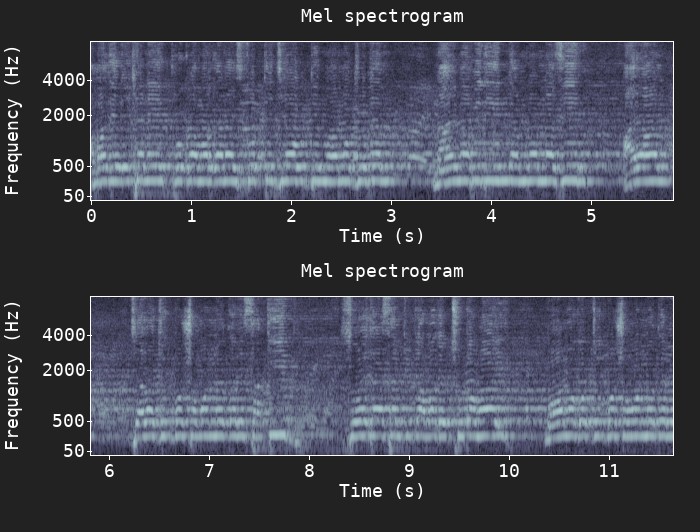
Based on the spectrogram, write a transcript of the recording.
আমাদের এখানে প্রোগ্রাম অর্গানাইজ করতে জিয়াউদ্দিন মোহাম্মদ রুবেল নাইম আবিদিন, ইমরান নাজির আয়ান জেলা যুগ্ম সমন্বয়কারী সাকিব, সোহেদ হাসান টিটু আমাদের ছোট ভাই, মহানগর যুগ্ম সমন্বয়কারী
